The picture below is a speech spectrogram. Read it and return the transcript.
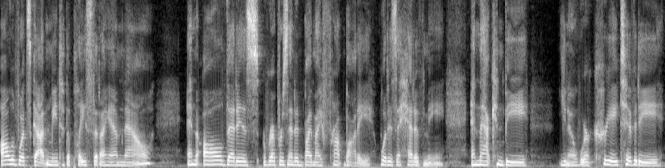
all of what's gotten me to the place that I am now, and all that is represented by my front body, what is ahead of me. And that can be, you know, where creativity,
